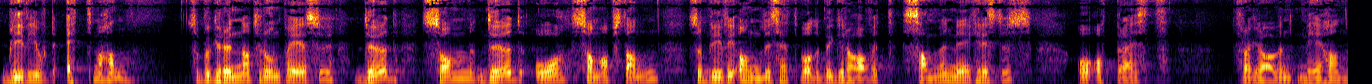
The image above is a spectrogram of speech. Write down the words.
blir vi gjort ett med Han. Så på grunn av troen på Jesu død, som død og som oppstanden, så blir vi åndelig sett både begravet sammen med Kristus og oppreist fra graven med Han.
